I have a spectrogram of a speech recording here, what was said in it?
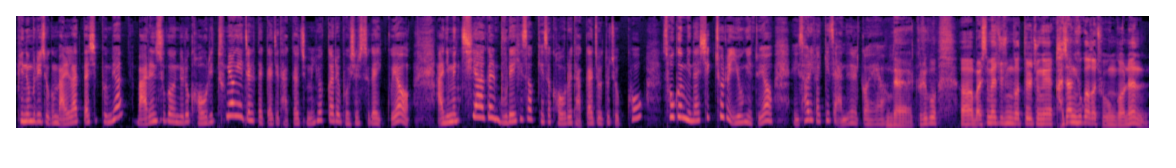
비눗물이 조금 말랐다 싶으면 마른 수건으로 거울이 투명해질 때까지 닦아주면 효과를 보실 수가 있고요. 아니면 치약을 물에 희석해서 거울을 닦아줘도 좋고 소금이나 식초를 이용해도요. 이 서리가 끼지 않을 거예요. 네. 그리고 어, 말씀해주신 것들 중에 가장 효과가 좋은 거는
